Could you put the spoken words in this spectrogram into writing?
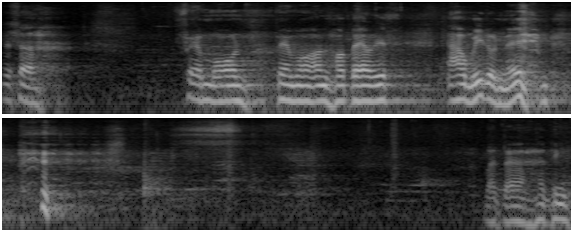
This a Fairmont, Fairmont Hotel is our middle name. but uh, I think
